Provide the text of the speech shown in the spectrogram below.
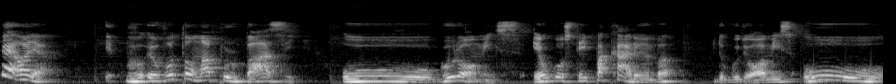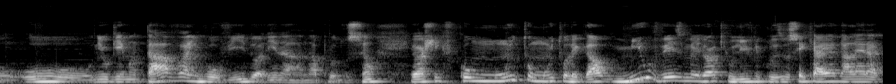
É, olha, eu vou- eu vou tomar por base o Good Homens. Eu gostei pra caramba do Good Homens. O, o Neil Gaiman tava envolvido ali na, na produção. Eu achei que ficou muito, muito legal. Mil vezes melhor que o livro, inclusive. Eu sei que aí a galera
